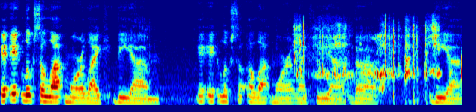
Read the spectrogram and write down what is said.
it, it looks a lot more like the. Um, it, it looks a lot more like the uh, the the uh,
